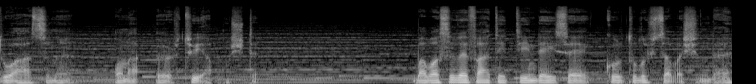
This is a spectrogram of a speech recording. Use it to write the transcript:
duasını ona örtü yapmıştı. Babası vefat ettiğinde ise Kurtuluş Savaşı'nda,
